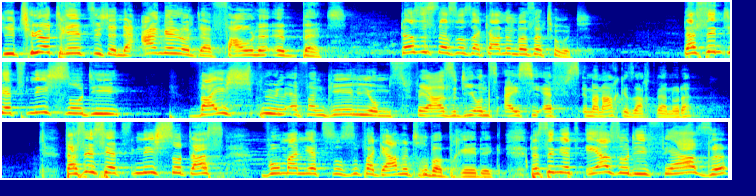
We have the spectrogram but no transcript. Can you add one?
Die Tür dreht sich in der Angel und der Faule im Bett. Das ist das, was er kann und was er tut. Das sind jetzt nicht so die Weichspül-Evangeliumsverse, die uns ICFs immer nachgesagt werden, oder? Das ist jetzt nicht so das, wo man jetzt so super gerne drüber predigt. Das sind jetzt eher so die Verse,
